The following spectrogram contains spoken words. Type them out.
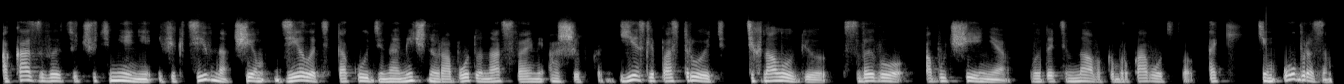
оказывается чуть менее эффективно, чем делать такую динамичную работу над своими ошибками. Если построить технологию своего обучения вот этим навыкам руководства таким образом,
